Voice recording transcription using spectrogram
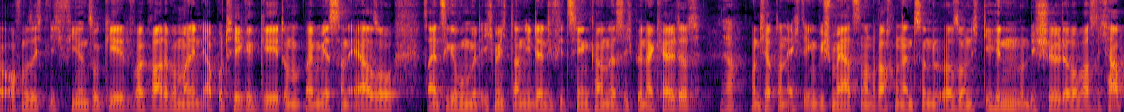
offensichtlich vielen so geht, weil gerade wenn man in die Apotheke geht und bei mir ist dann eher so, das Einzige, womit ich mich dann identifizieren kann, ist, ich bin erkältet Ja. und ich habe dann echt irgendwie Schmerzen und Rachen entzündet oder so und ich gehe hin und ich schildere, was ich habe.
